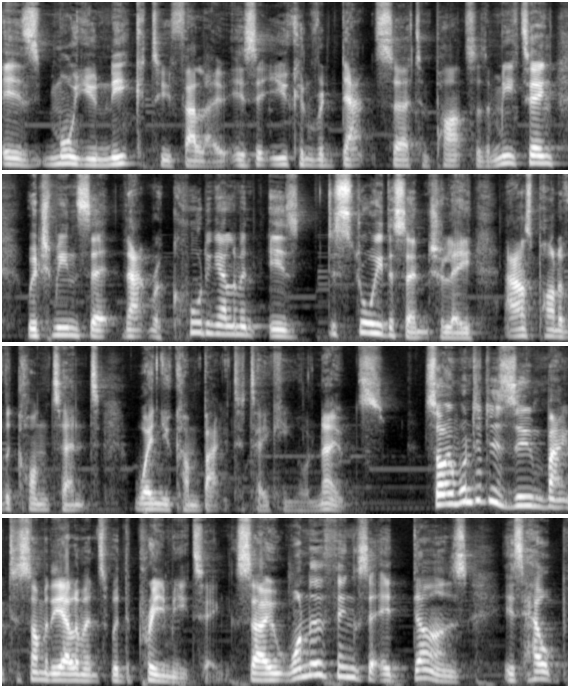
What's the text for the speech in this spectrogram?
is more unique to Fellow is that you can redact certain parts of the meeting, which means that that recording element is destroyed essentially as part of the content when you come back to taking your notes. So I wanted to zoom back to some of the elements with the pre-meeting. So one of the things that it does is help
